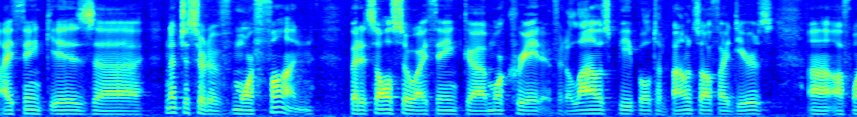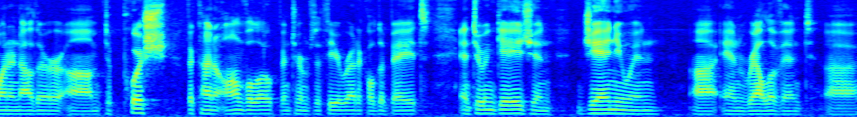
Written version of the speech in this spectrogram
I think, is uh, not just sort of more fun, but it's also, I think, uh, more creative. It allows people to bounce off ideas uh, off one another, um, to push the kind of envelope in terms of theoretical debates, and to engage in genuine uh, and relevant uh,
